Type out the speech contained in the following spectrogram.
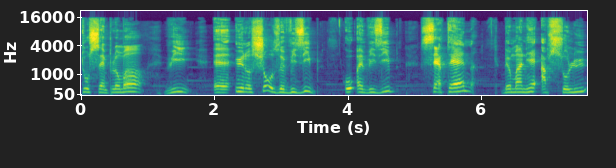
tout simplement, oui, euh, une chose visible ou invisible, certaine, de manière absolue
